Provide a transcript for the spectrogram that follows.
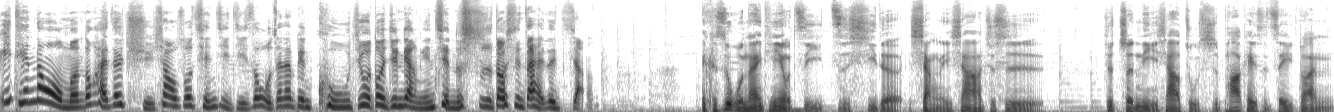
一天到晚我们都还在取笑说前几集之后我在那边哭，结果都已经两年前的事，到现在还在讲。哎、欸，可是我那一天有自己仔细的想了一下，就是就整理一下主持 Podcast 这一段，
